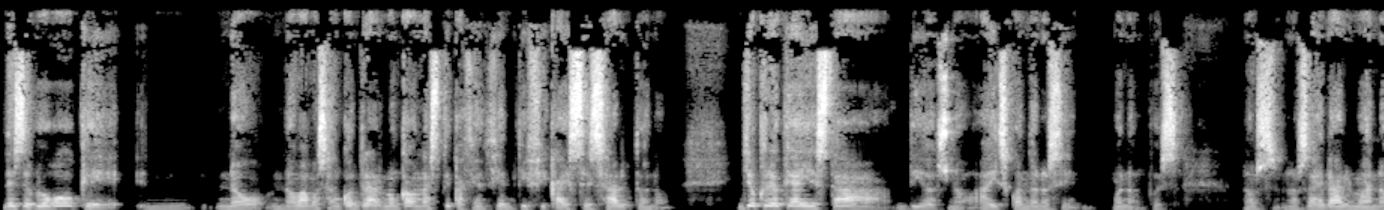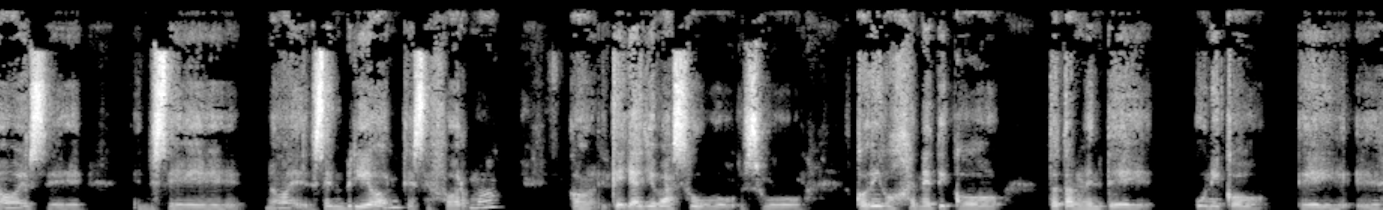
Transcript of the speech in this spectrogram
desde luego que mm, no, no vamos a encontrar nunca una explicación científica a ese salto, ¿no? Yo creo que ahí está Dios, ¿no? Ahí es cuando nos, bueno, pues nos, nos da el alma, ¿no? Ese, ese, ¿no? ese embrión que se forma, que ya lleva su, su código genético totalmente único e,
